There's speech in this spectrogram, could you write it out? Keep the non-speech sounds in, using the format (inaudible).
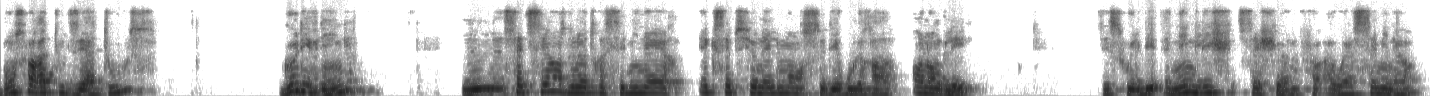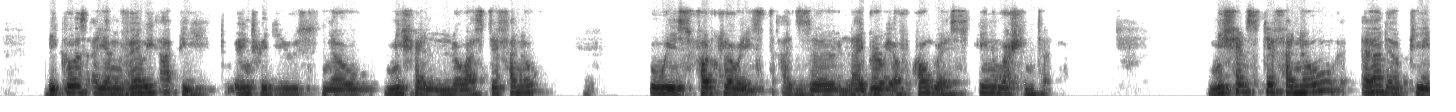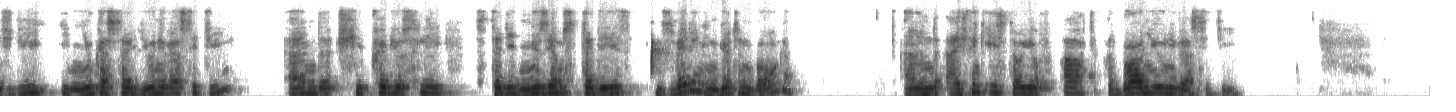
Bonsoir à toutes et à tous. Good evening. Cette séance de notre séminaire exceptionnellement se déroulera en anglais. This will be an English session for our seminar because I am very happy to introduce now Michel Loa Stefano, who is folklorist at the Library of Congress in Washington. Michelle Stefano earned her PhD in Newcastle University, and she previously studied museum studies in Sweden, in Gothenburg, and I think history of art at Brown University.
